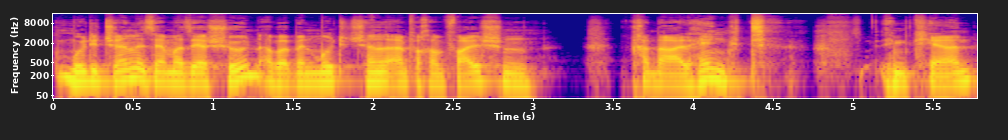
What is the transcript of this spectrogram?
Multichannel ist ja immer sehr schön, aber wenn Multichannel einfach am falschen Kanal hängt, im Kern,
